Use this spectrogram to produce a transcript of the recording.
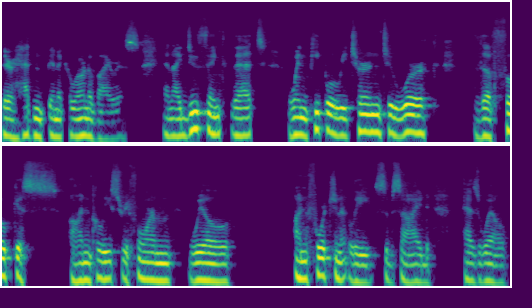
there hadn't been a coronavirus. And I do think that when people return to work, the focus on police reform will unfortunately subside as well.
